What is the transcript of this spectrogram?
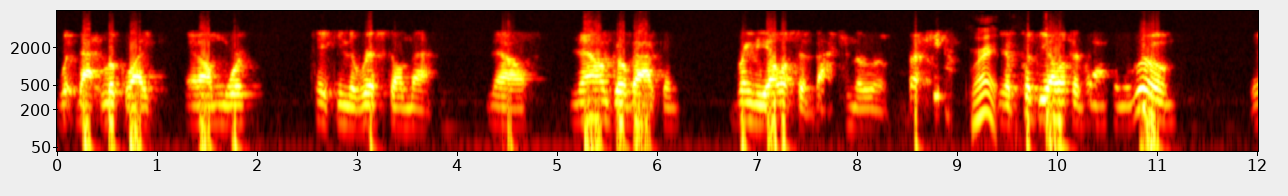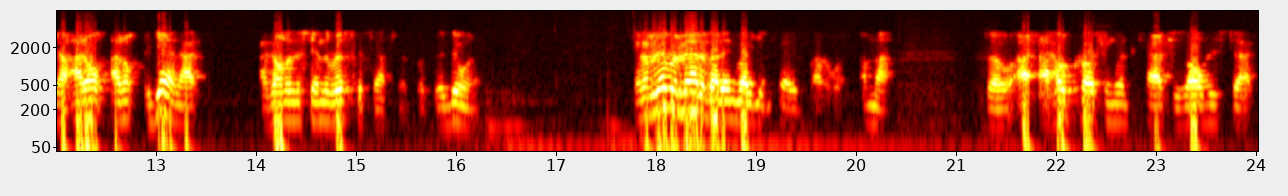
what that looked like, and I'm worth taking the risk on that. Now, now go back and bring the elephant back in the room. Right? Right. You know, put the elephant back in the room. You know, I don't, I don't. Again, I, I don't understand the risk assessment, but they're doing it. And I'm never mad about anybody getting paid. By the way, I'm not. So I, I hope Carson Wentz cashes all his checks.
